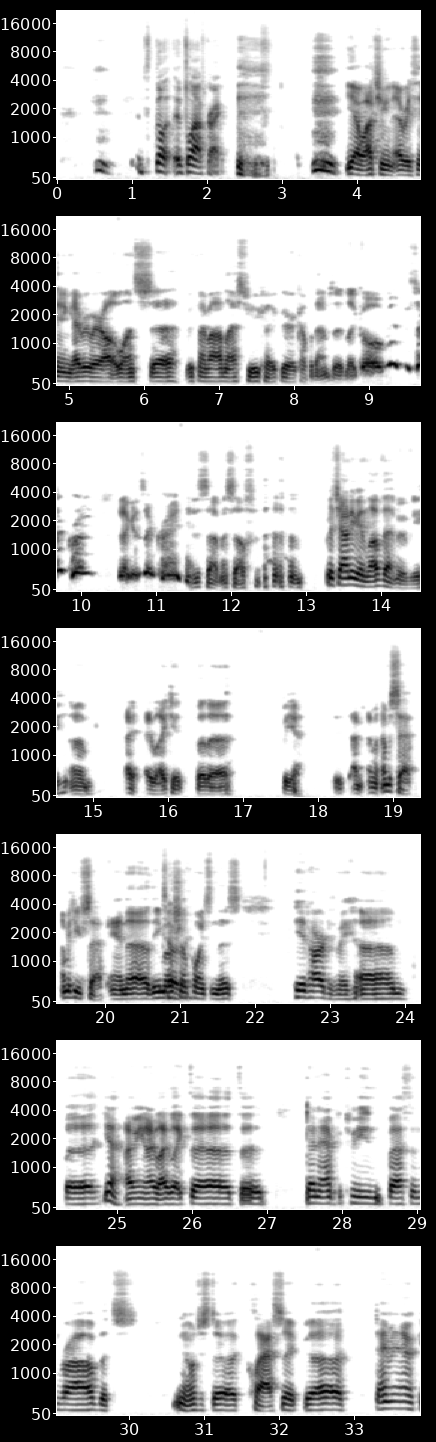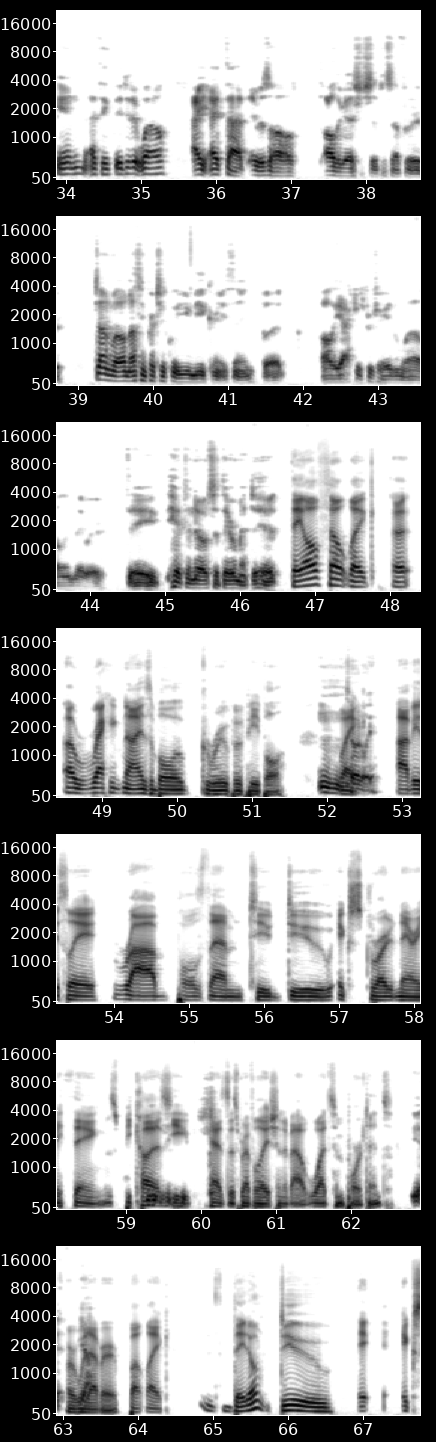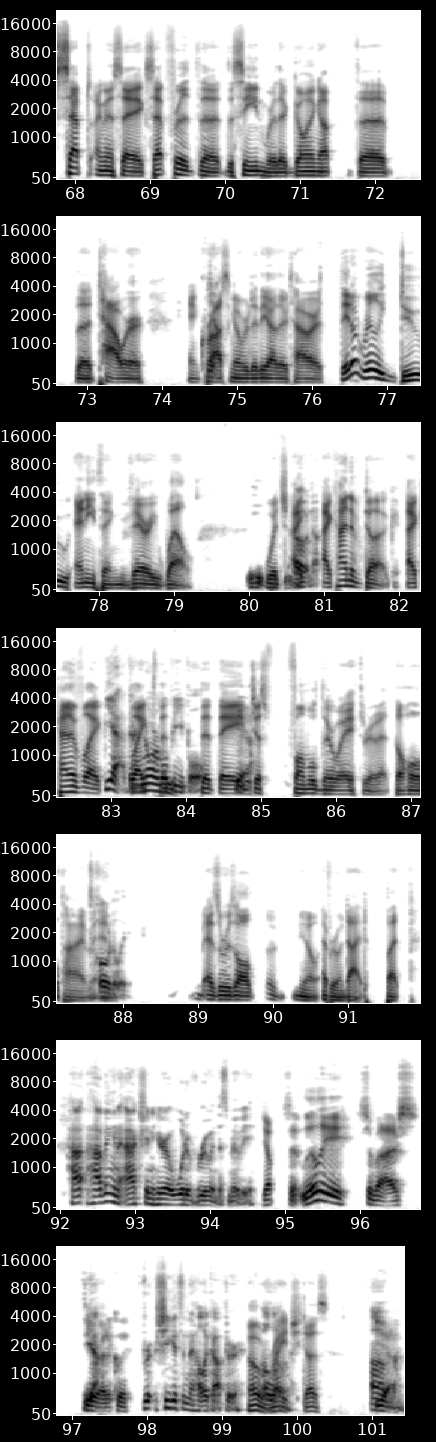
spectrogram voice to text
it's the it's laugh crying. yeah, watching everything everywhere all at once uh, with my mom last week. Like there were a couple times I'd like, oh, I'm gonna start crying. I'm gonna start crying. I had to stop myself. Which I don't even love that movie. Um, I, I like it, but uh, but yeah, it, I'm, I'm I'm a sap. I'm a huge sap, and uh, the emotional Totally. points in this hit hard with me. Um, but yeah, I mean, I, I like the the dynamic between Beth and Rob. That's you know just a classic uh, dynamic, and I think they did it well. I, I thought it was all all the relationships and stuff were done well. Nothing particularly unique or anything, but all the actors portrayed them well, and they were they hit the notes that they were meant to hit. They all felt like a a recognizable group of people. Mhm. Like totally. obviously Rob pulls them to do extraordinary things because he has this revelation about what's important Yeah. or whatever. But like they don't do it except I'm going to say except for the the scene where they're going up the the tower and crossing over to the other tower. They don't really do anything very well, which I Oh, no. I kind of dug. I kind of like Yeah, they're liked normal the- people. that they Yeah. just fumbled their way through it the whole time. and totally. as a result, uh, you know, everyone died. But Ha- having an action hero would have ruined this movie. Yep. So Lily survives theoretically. Br- She gets in the helicopter. oh alone. right, she does. Um, Yeah.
